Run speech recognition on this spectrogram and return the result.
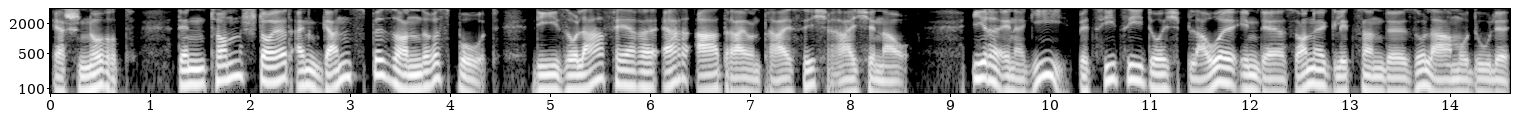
er schnurrt, denn Tom steuert ein ganz besonderes Boot, die Solarfähre RA33 Reichenau. Ihre Energie bezieht sie durch blaue, in der Sonne glitzernde Solarmodule.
